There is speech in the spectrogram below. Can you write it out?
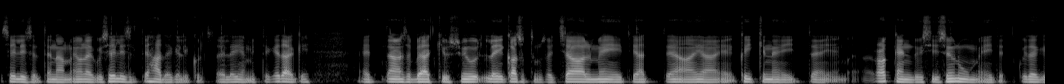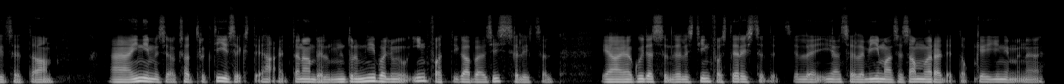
selliselt enam ei ole, kui selliselt teha tegelikult sa ei leia mitte kedagi. et täna sa peadki just ju kasutama sotsiaalmeediat ja, ja, ja kõiki neid äh, rakendusi, sõnumeid, et kuidagi seda äh, inimese jaoks atraktiivseks teha, et tänapäeval meil tuleb nii palju infot iga päev sisse lihtsalt ja, ja kuidas sa sellest infost eristad, et selle ja selle viimase sammu ära, et okei okay,, inimene äh,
